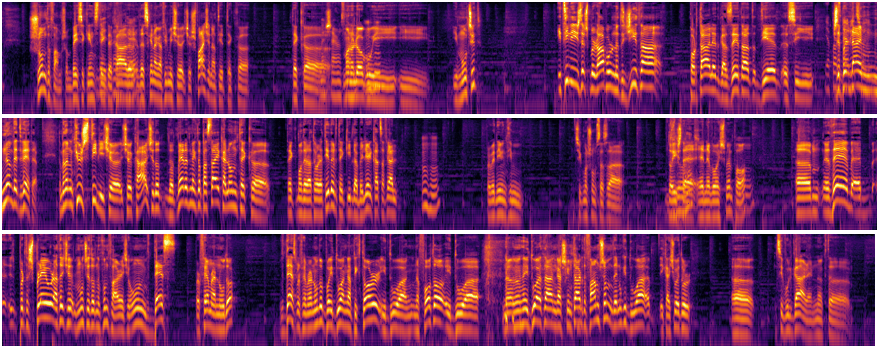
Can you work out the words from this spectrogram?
shumë të famshëm Basic Instinct e ka dhe, dhe skena nga filmi që që shfaqen atje tek uh, tek uh, monologu mm -hmm. i mhm. i i Muçit, i cili ishte shumë e përhapur në të gjitha portalet, gazetat, dje si ja, kishte bërë lajm në vetvete. Domethënë ky është stili që që ka, që do do të merret me këtë pastaj kalon tek tek moderatorja tjetër, tek Ilda Bejleri ka ca fjalë. Mhm. Mm për mendimin tim një çik më shumë se sa do ishte e nevojshme, po. Ëm mm -hmm. um, dhe për të shprehur atë që mund të thotë në fund fare që unë vdes për femra nudo. Vdes për femra nudo, po i dua nga piktorë, i dua në foto, i dua në do të i dua ato nga shkrimtarë të famshëm dhe nuk i dua i ka quajtur ë uh, si vulgare në këtë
